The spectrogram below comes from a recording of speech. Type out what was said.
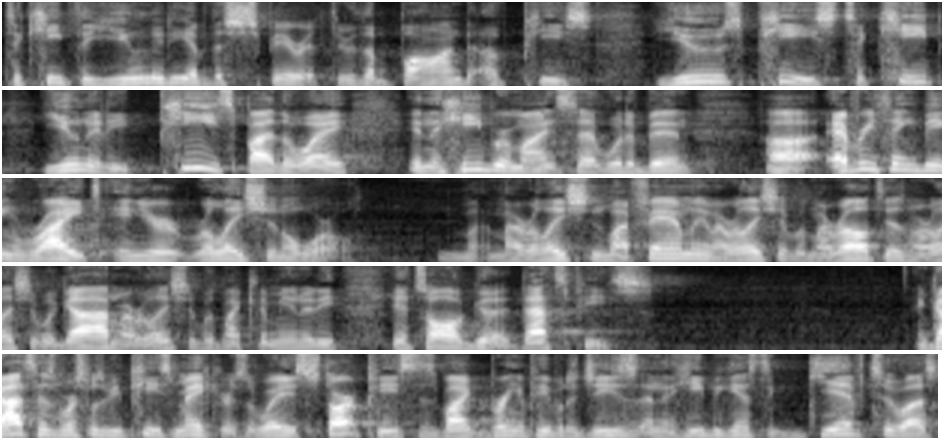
to keep the unity of the Spirit through the bond of peace. Use peace to keep unity. Peace, by the way, in the Hebrew mindset would have been uh, everything being right in your relational world. My, my relation with my family, my relationship with my relatives, my relationship with God, my relationship with my community, it's all good. That's peace. And God says we're supposed to be peacemakers. The way you start peace is by bringing people to Jesus, and then He begins to give to us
